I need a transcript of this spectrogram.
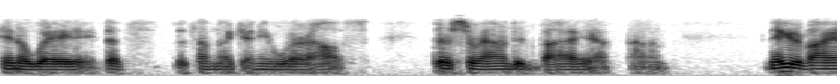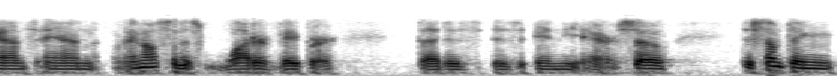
in a way that's that's unlike anywhere else. They're surrounded by um, negative ions and and also this water vapor that is is in the air. So there's something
